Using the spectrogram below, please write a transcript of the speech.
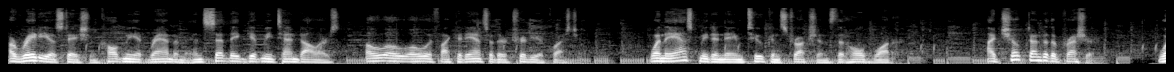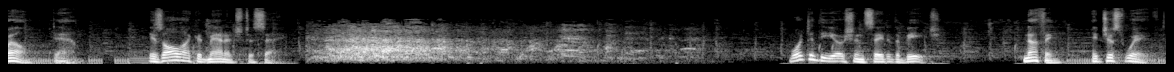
A radio station called me at random and said they'd give me $10, oh oh oh if I could answer their trivia question. When they asked me to name two constructions that hold water, I choked under the pressure. Well, damn. Is all I could manage to say. What did the ocean say to the beach? Nothing, it just waved.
